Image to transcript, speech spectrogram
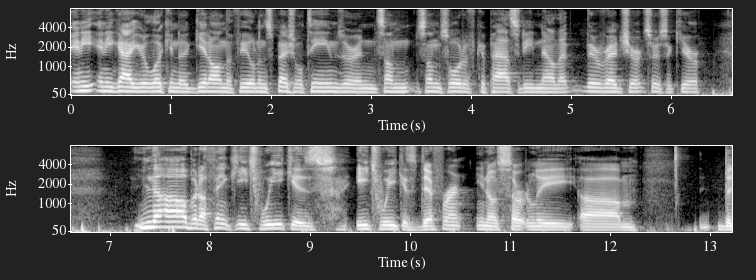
any any guy you're looking to get on the field in special teams or in some some sort of capacity now that their red shirts are secure? No, but I think each week is each week is different. You know, certainly um, the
